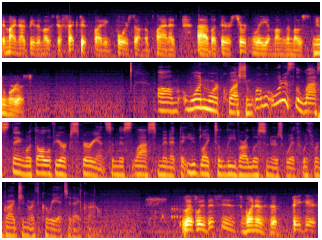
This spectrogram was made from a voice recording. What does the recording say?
It might not be the most effective fighting force on the planet, uh, but they're certainly among the most numerous. Um, one more question. What, what is the last thing with all of your experience in this last minute that you'd like to leave our listeners with with regard to North Korea today, Colonel? Leslie, this is one of the biggest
